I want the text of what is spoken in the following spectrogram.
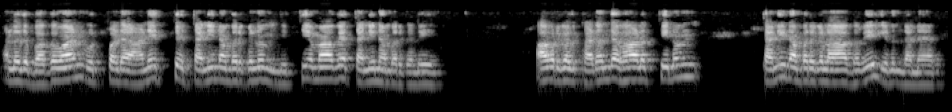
அல்லது பகவான் உட்பட அனைத்து தனிநபர்களும் நித்தியமாக தனிநபர்களே அவர்கள் கடந்த காலத்திலும் தனிநபர்களாகவே இருந்தனர்.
